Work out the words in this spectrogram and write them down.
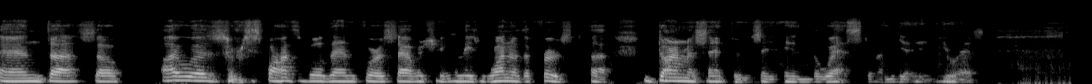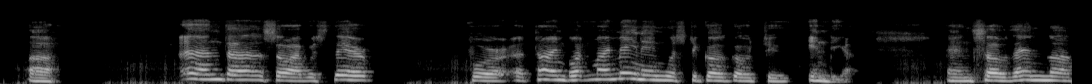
And uh, so I was responsible then for establishing at least one of the first uh, Dharma centers in, in the West, in US. Uh, and uh, so I was there for a time, but my main aim was to go, go to India. And so then uh,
